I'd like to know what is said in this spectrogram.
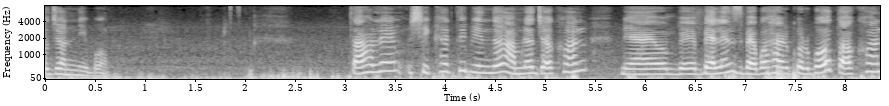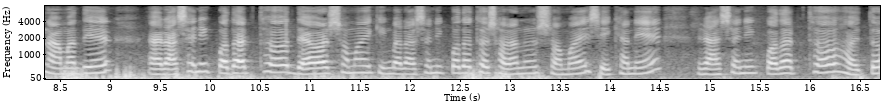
ওজন নিব। তাহলে শিক্ষার্থীবৃন্দ, আমরা যখন ব্যালেন্স ব্যবহার করব, তখন আমাদের রাসায়নিক পদার্থ দেওয়ার সময় কিংবা রাসায়নিক পদার্থ সরানোর সময় সেখানে রাসায়নিক পদার্থ হয়তো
